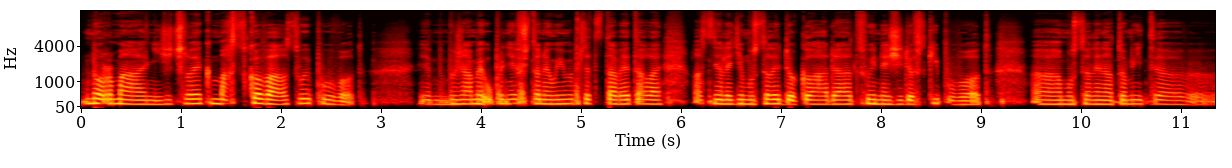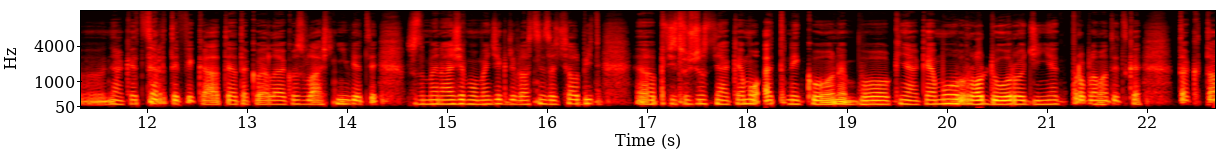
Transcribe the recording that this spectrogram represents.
normální, že člověk maskoval svůj původ. Možná my úplně to neumíme představit, ale vlastně lidi museli dokládat svůj nežidovský původ, museli na to mít e, nějaké certifikáty a takovéhle jako zvláštní věci. To znamená, že v momentě, kdy vlastně začal být e, příslušnost nějakému etniku nebo k nějakému rodu, rodině problematické, tak ta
